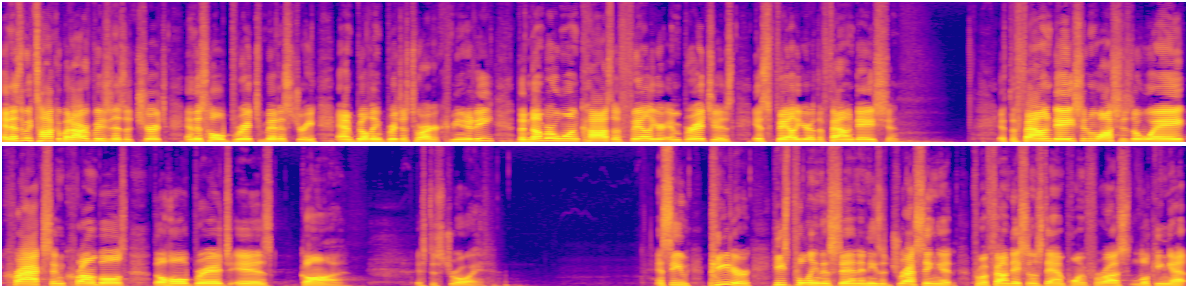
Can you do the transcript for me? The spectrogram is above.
And as we talk about our vision as a church and this whole bridge ministry and building bridges to our community, the number one cause of failure in bridges is failure of the foundation. If the foundation washes away, cracks, and crumbles, the whole bridge is gone, it's destroyed. And see, Peter, he's pulling this in and he's addressing it from a foundational standpoint for us, looking at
